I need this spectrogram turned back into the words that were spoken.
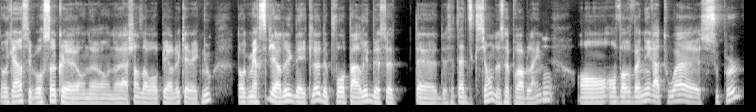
Donc, hein, c'est pour ça qu'on a, on a la chance d'avoir Pierre-Luc avec nous. Donc, merci Pierre-Luc d'être là, de pouvoir parler de, cette, de cette addiction, de ce problème. Mm. On, on va revenir à toi euh, sous peu.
